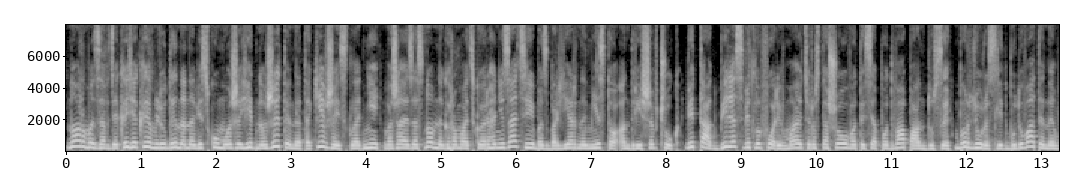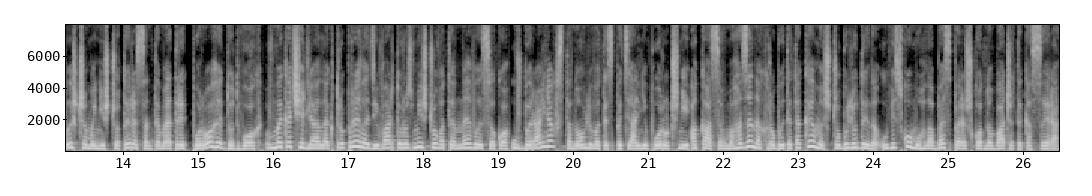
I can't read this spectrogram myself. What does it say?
Норми, завдяки яким людина на візку може гідно жити, не такі вже й складні, вважає засновник громадської організації Безбар'єрне місто Андрій Шевчук. Відтак, біля світлофорів мають розташовуватися по два пандуси. Бордюри слід будувати не вищими ніж 4 сантиметри, пороги до двох. Вмикачі для електроприладів варто розміщувати невисоко. У вбиральнях встановлювати спеціальні поручні, а каси в магазинах робити такими, щоб людина у візку могла безперешкодно бачити касира.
